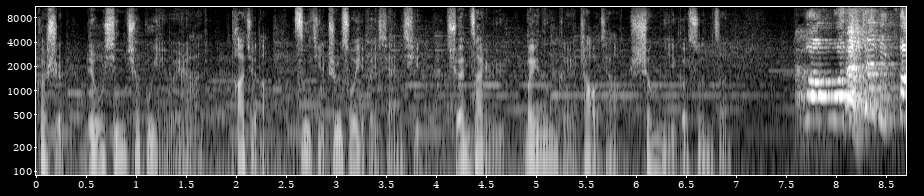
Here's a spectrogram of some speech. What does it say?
可是刘鑫却不以为然，他觉得自己之所以被嫌弃，全在于没能给赵家生一个孙子。我我在这里八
